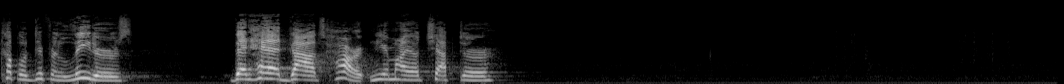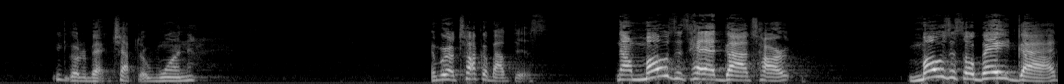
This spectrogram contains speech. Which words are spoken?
a couple of different leaders that had God's heart. Nehemiah chapter You can go to back chapter 1. And we're going to talk about this. Now, Moses had God's heart. Moses obeyed God.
